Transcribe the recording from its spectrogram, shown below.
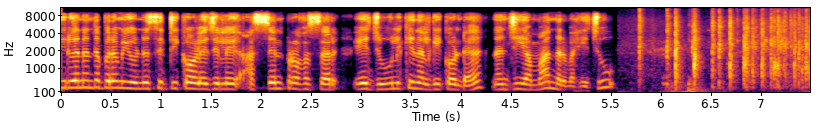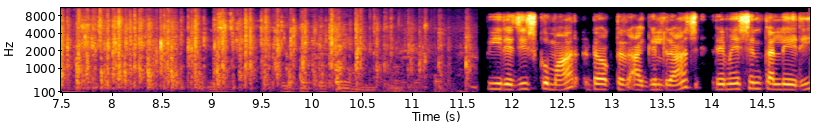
തിരുവനന്തപുരം യൂണിവേഴ്സിറ്റി കോളേജിലെ അസിസ്റ്റന്റ് പ്രൊഫസർ എ ജൂലിക്ക് നൽകിക്കൊണ്ട് നഞ്ചിയമ്മ നിർവഹിച്ചു. P Rajeesh Kumar doctor Akhil Raj Rameshan Kalleri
